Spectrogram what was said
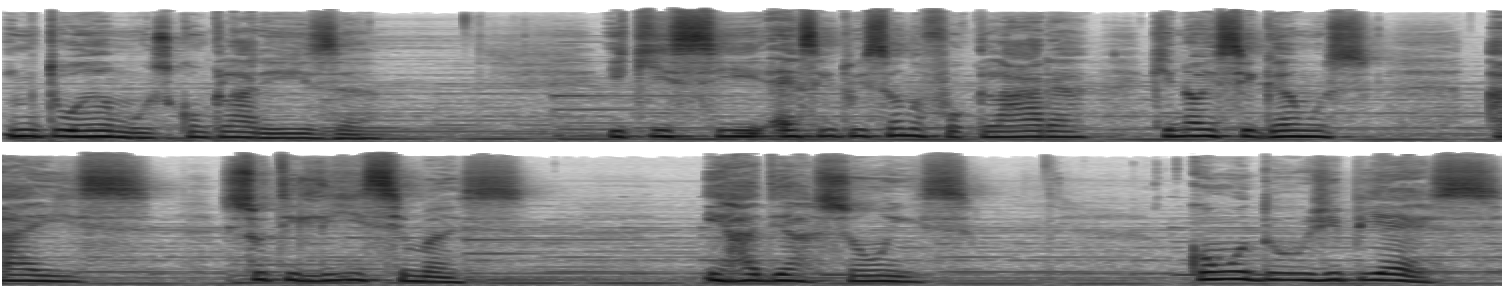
intuamos com clareza. E que se essa intuição não for clara, que nós sigamos as sutilíssimas irradiações, como do GPS,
